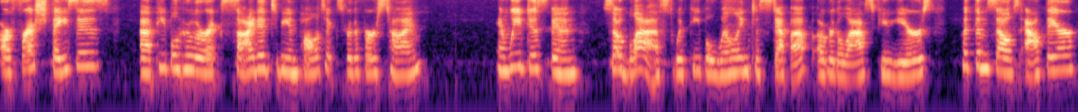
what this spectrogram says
are fresh faces, uh, people who are excited to be in politics for the first time. And we've just been so blessed with people willing to step up over the last few years, put themselves out there,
